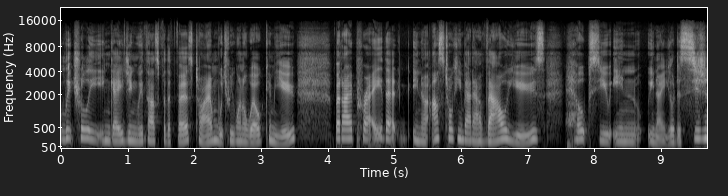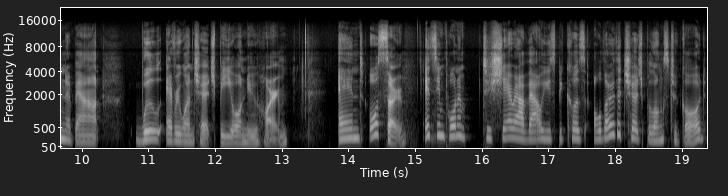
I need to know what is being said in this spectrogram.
literally engaging with us for the first time, which we want to welcome you. But I pray that, you know, us talking about our values helps you in, you know, your decision about will Everyone Church be your new home? And also, it's important to share our values because although the church belongs to God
